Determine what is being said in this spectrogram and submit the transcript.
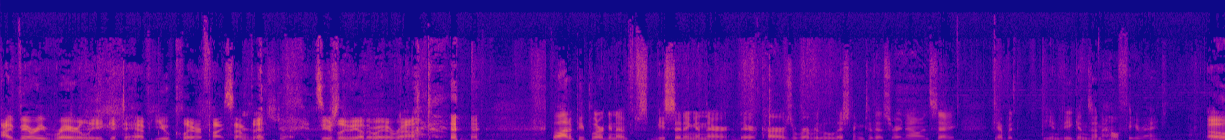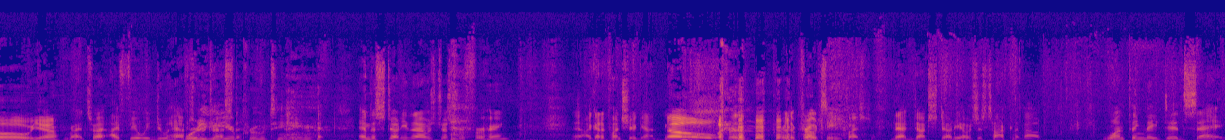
I very rarely get to have you clarify something. That's true. It's usually the other way around. A lot of people are going to be sitting in their, their cars or wherever they're listening to this right now and say, yeah, but being vegan's unhealthy, right? oh yeah. Right? So I, I feel we do have Where to Where do you get your that. protein? And the study that I was just referring, I got to punch you again no. for the, for the protein question. That Dutch study I was just talking about, one thing they did say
